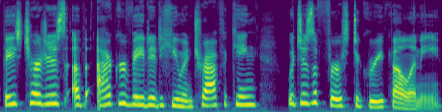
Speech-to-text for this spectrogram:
face charges of aggravated human trafficking, which is a first degree felony.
